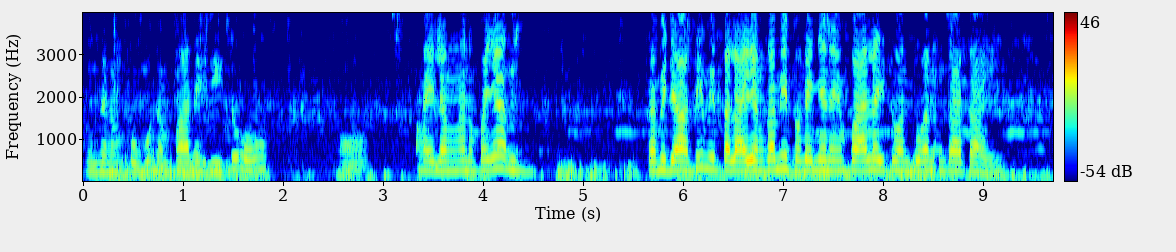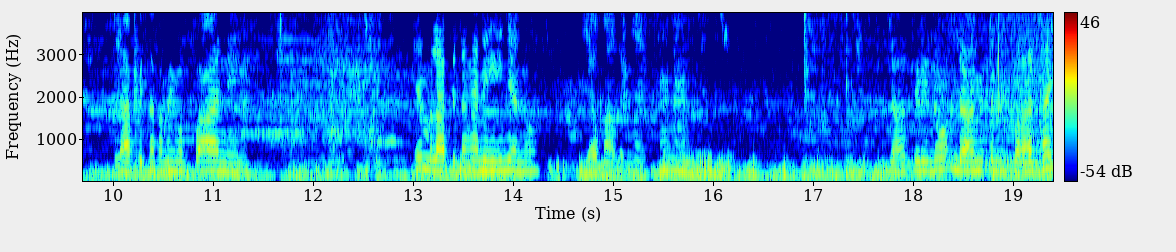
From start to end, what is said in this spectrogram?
Ganda ng kubo ng palay dito, oh. Oo. Mga ilang ano pa yan. Kami dati, may palayang kami. Pag ganyan na yung palay, tuwan-tuwan ng tatay. Malapit na kami magpaani. Eh, malapit na ganihin yan, no? Yaw mga ganyan. Mm. Dati rin, no? Ang dami kami palay.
